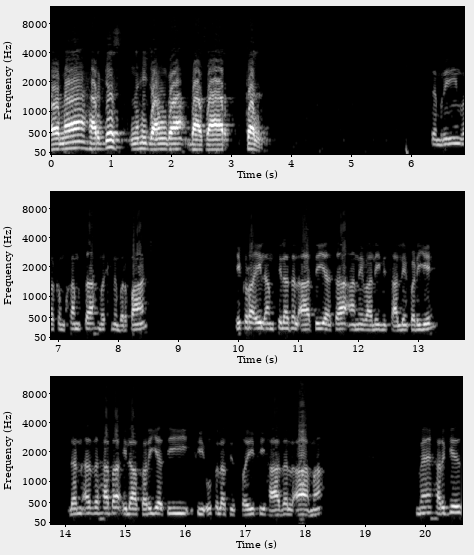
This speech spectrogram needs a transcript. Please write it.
اور میں ہرگز نہیں جاؤں گا بازار کل۔ تمرین رقم خمسہ، مشق نمبر پانچ۔ اقرا الامثلۃ الاتیہ آنے والی مثالیں پڑھیے۔ لن اذهب الى قريتي في عطلة الصيف هذا العام۔ میں ہرگز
